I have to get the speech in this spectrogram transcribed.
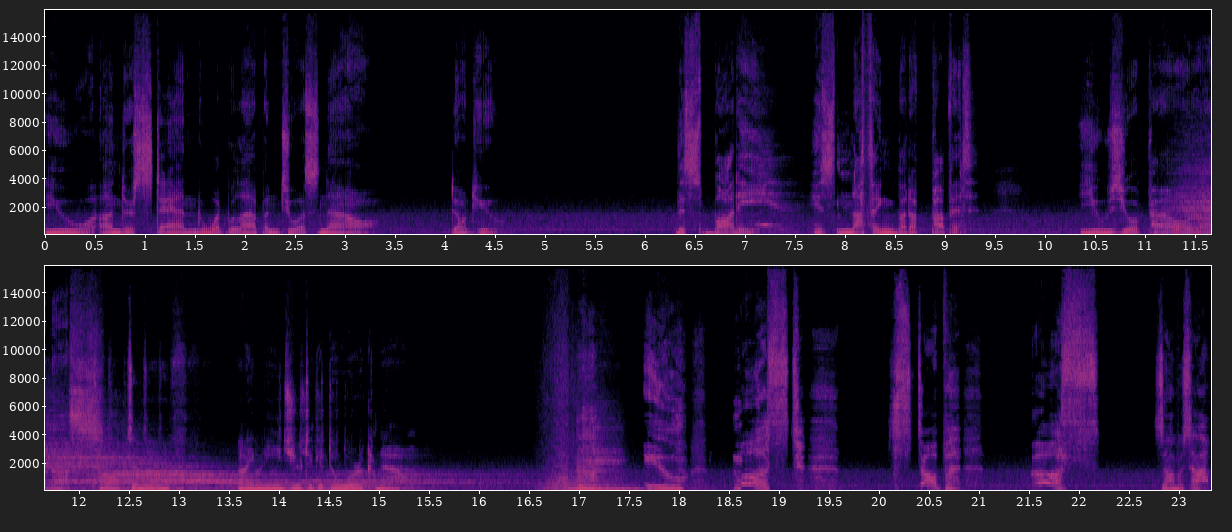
you understand what will happen to us now, don't you? This body is nothing but a puppet. Use your power on us. Talked enough? I need you to get to work now. You must stop us. Zabuza.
